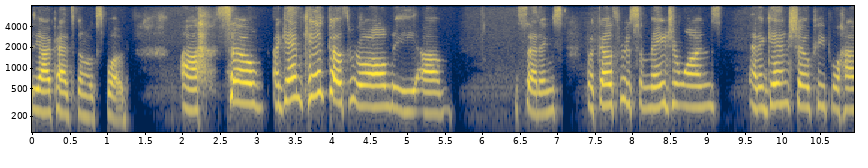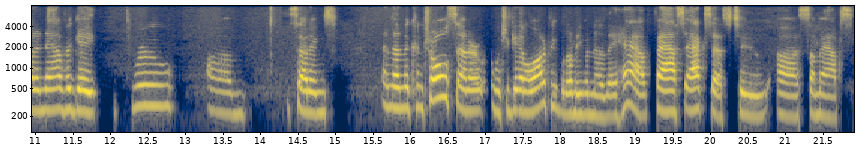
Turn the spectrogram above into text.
the iPad's going to explode. Uh, so again, can't go through all the um, settings, but go through some major ones and again, show people how to navigate through um, settings. And then the control center, which again, a lot of people don't even know they have fast access to uh, some apps.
